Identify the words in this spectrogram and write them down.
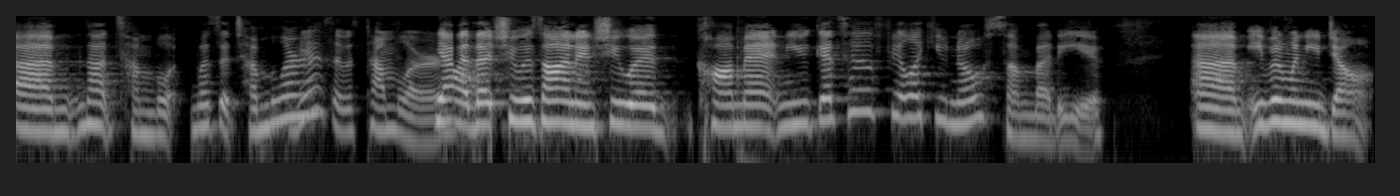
um not tumblr was it tumblr yes it was tumblr yeah that she was on and she would comment and you get to feel like you know somebody um even when you don't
